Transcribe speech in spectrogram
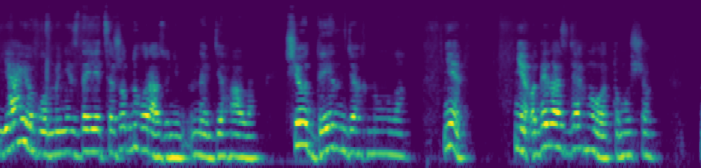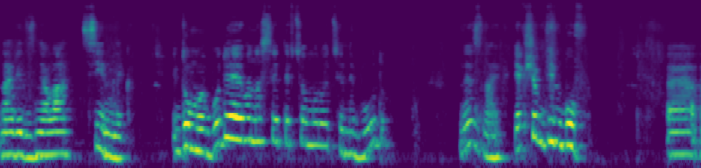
Я його, мені здається, жодного разу не вдягала. Чи один вдягнула. Ні, ні, один раз вдягнула, тому що навіть зняла цінник. Думаю, буду я його носити в цьому році, не буду. Не знаю. Якщо б він був е,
